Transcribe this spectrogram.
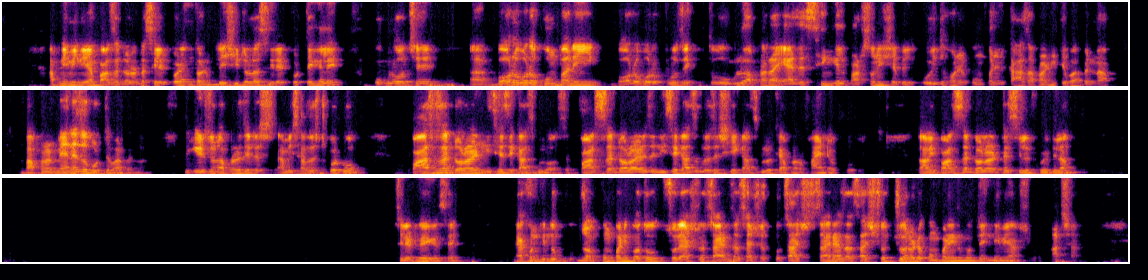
আপনি মিনিমাম পাঁচ হাজার ডলারটা সিলেক্ট করেন, কারণ বেশি ডলার সিলেক্ট করতে গেলে ওগুলো হচ্ছে বড় বড় কোম্পানি বড় বড় প্রজেক্ট তো ওগুলো আপনারা অ্যাজ এ সিঙ্গেল পার্সন হিসেবে ওই ধরনের কোম্পানির কাজ আপনারা নিতে পারবেন না বা আপনারা ম্যানেজও করতে পারবেন না। এর জন্য আপনারা যেটা আমি সাজেস্ট করব, পাঁচ হাজার ডলারের নিচে যে কাজগুলো আছে, পাঁচ হাজার ডলারের যে নিচে কাজগুলো আছে, সেই কাজগুলোকে আপনারা ফাইন্ড আউট করবেন। তো আমি পাঁচ হাজার ডলারটা সিলেক্ট করে দিলাম। সিলেক্ট হয়ে গেছে। এখন কিন্তু কোম্পানি কত চলে আসলো? চার হাজার চারশো, চার হাজার চারশো চুয়ান্নটা কোম্পানির মধ্যে নেমে আসলো। আচ্ছা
